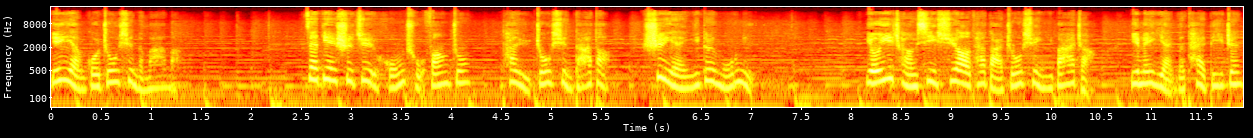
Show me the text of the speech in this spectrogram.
也演过周迅的妈妈。在电视剧《红处方》中，她与周迅搭档，饰演一对母女。有一场戏需要她打周迅一巴掌，因为演得太逼真，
